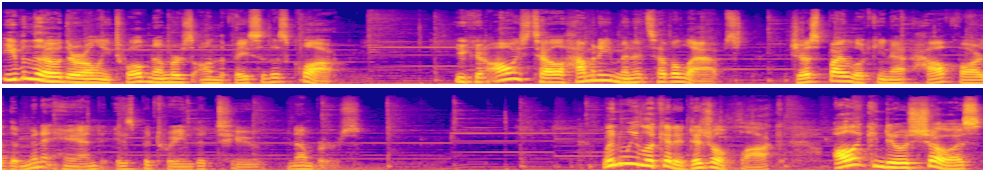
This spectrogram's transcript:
Even though there are only 12 numbers on the face of this clock, you can always tell how many minutes have elapsed just by looking at how far the minute hand is between the two numbers. When we look at a digital clock, all it can do is show us,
